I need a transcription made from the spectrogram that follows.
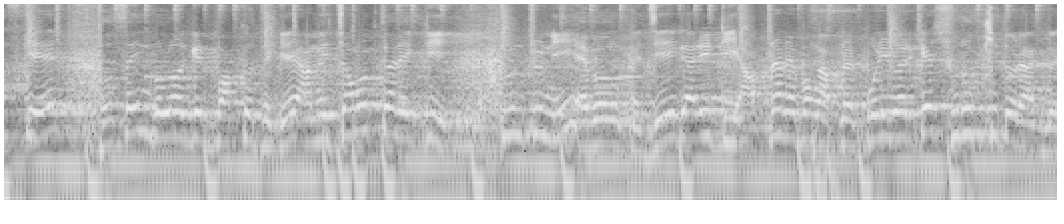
আজকে হোসেন ব্লগের পক্ষ থেকে আমি চমৎকার একটি টুনটুনি এবং যে গাড়িটি আপনার এবং আপনার পরিবারকে সুরক্ষিত রাখবে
